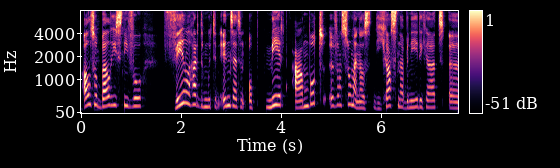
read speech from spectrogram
als op Belgisch niveau veel harder moeten inzetten op meer aanbod eh, van stroom. En als die gas naar beneden gaat, uh,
